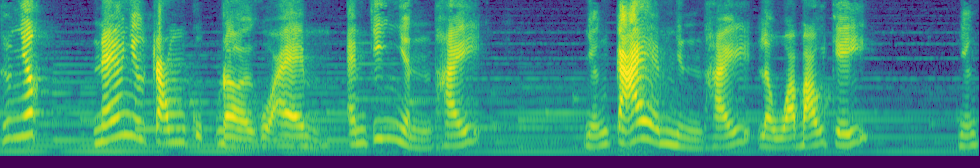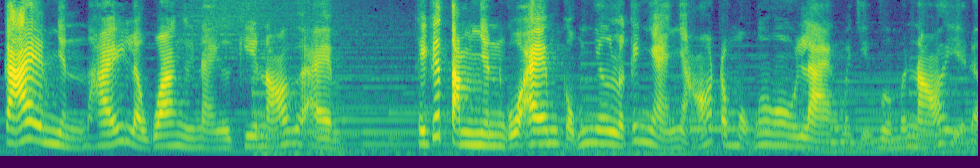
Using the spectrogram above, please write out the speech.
thứ nhất, nếu như trong cuộc đời của em em chỉ nhìn thấy, những cái em nhìn thấy là qua báo chí, những cái em nhìn thấy là qua người này người kia nói với em, thì cái tầm nhìn của em cũng như là cái nhà nhỏ trong một ngôi làng mà chị vừa mới nói vậy đó.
